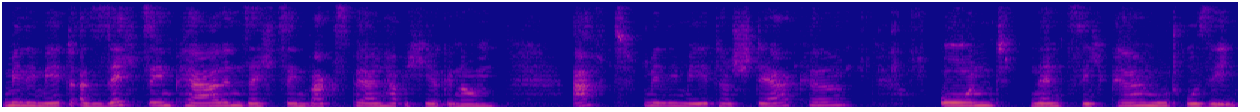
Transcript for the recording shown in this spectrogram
Millimeter, also 16 Perlen, 16 Wachsperlen habe ich hier genommen. 8 Millimeter Stärke und nennt sich Perlmut Rosé.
